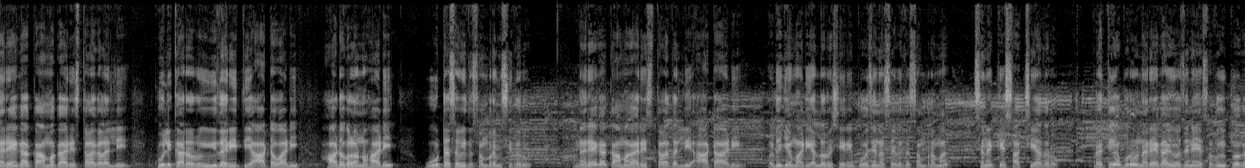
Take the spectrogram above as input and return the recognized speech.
ನರೇಗಾ ಕಾಮಗಾರಿ ಸ್ಥಳಗಳಲ್ಲಿ ಕೂಲಿಕಾರರು ವಿವಿಧ ರೀತಿಯ ಆಟವಾಡಿ, ಹಾಡುಗಳನ್ನು ಹಾಡಿ, ಊಟ ಸವಿದು ಸಂಭ್ರಮಿಸಿದರು. ನರೇಗಾ ಕಾಮಗಾರಿ ಸ್ಥಳದಲ್ಲಿ ಆಟ ಆಡಿ, ಅಡುಗೆ ಮಾಡಿ ಎಲ್ಲರೂ ಸೇರಿ ಭೋಜನ ಸವಿದ ಸಂಭ್ರಮ ಕ್ಷಣಕ್ಕೆ ಸಾಕ್ಷಿಯಾದರು. ಪ್ರತಿಯೊಬ್ಬರೂ ನರೇಗಾ ಯೋಜನೆಯ ಸದುಪಯೋಗ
